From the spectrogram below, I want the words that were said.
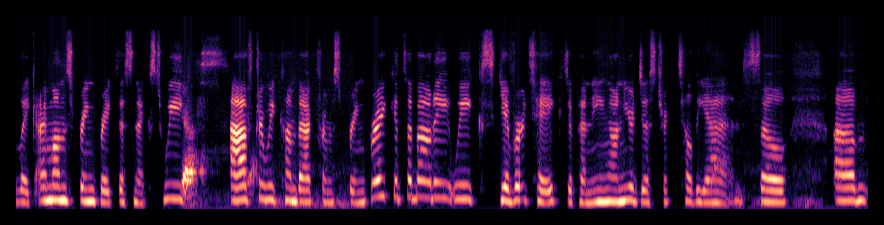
like, I'm on spring break this next week. Yes. After we come back from spring break, it's about eight weeks, give or take, depending on your district, till the end. So, um,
